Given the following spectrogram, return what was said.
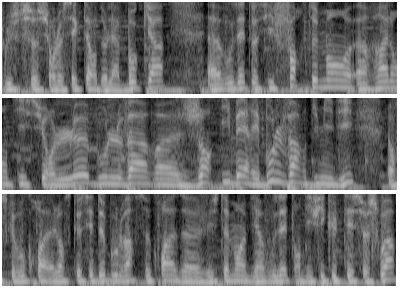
plus sur le secteur de la Boca. Euh, vous êtes aussi fortement euh, ralenti sur le boulevard euh, Jean Hibert et boulevard du Midi. Lorsque, vous lorsque ces deux boulevards se croisent, euh, eh bien, vous êtes en difficulté ce soir.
